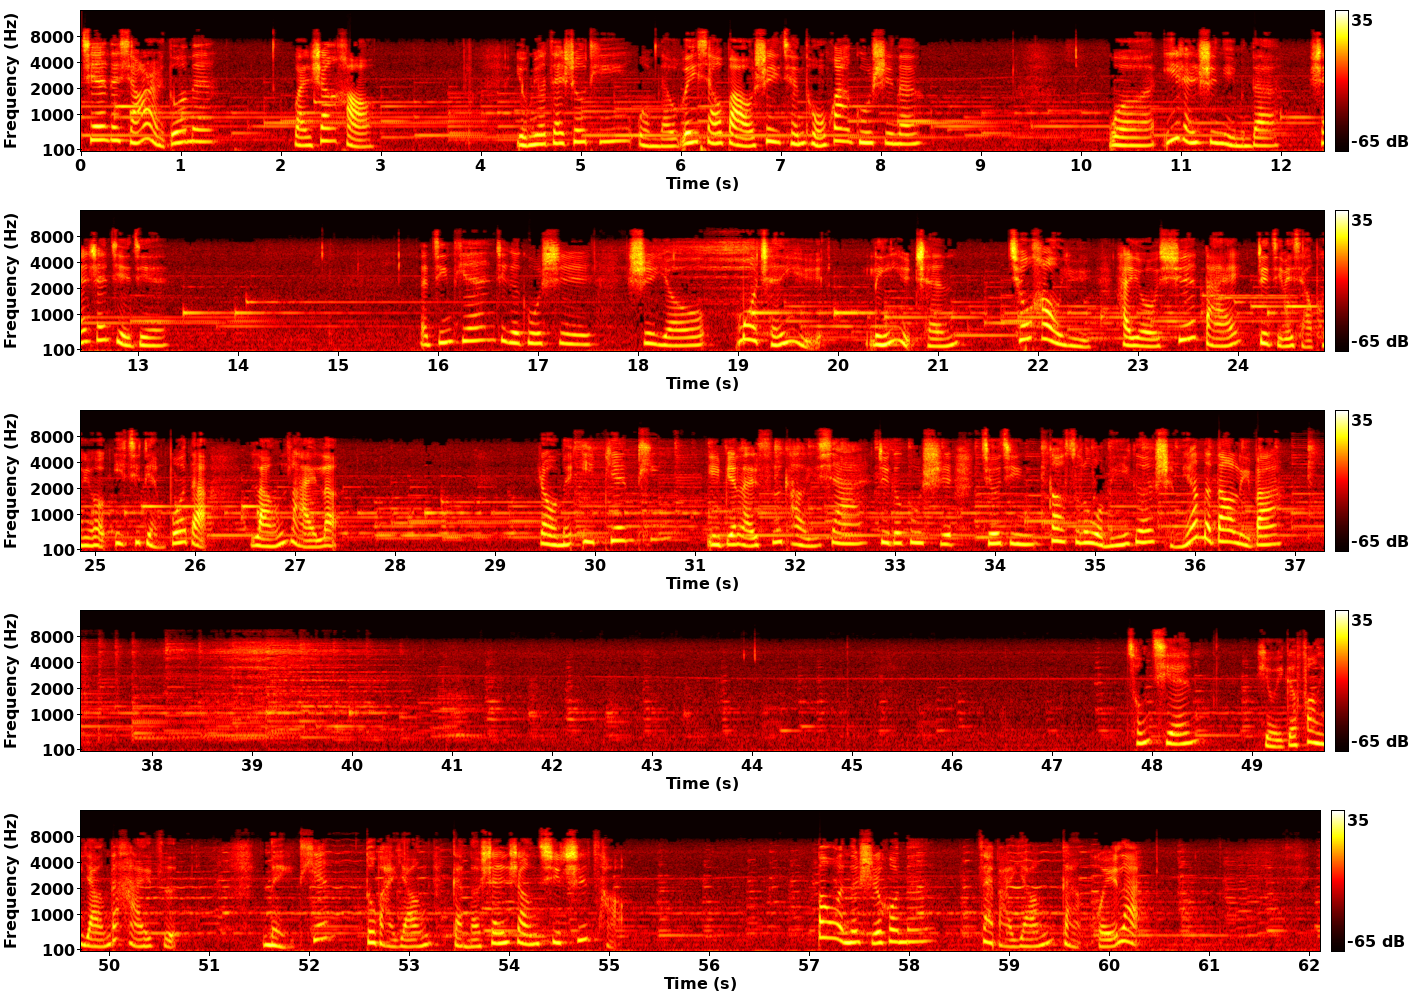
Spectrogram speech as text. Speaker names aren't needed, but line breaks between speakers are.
亲爱的小耳朵们，晚上好！有没有在收听我们的微小宝睡前童话故事呢？我依然是你们的珊珊姐姐。那今天这个故事是由莫晨宇、林雨晨、邱浩宇还有薛白这几位小朋友一起点播的《狼来了》。让我们一边听，一边来思考一下这个故事究竟告诉了我们一个什么样的道理吧。从前有一个放羊的孩子，每天都把羊赶到山上去吃草。傍晚的时候呢？再把羊赶回来，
